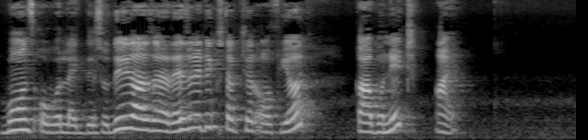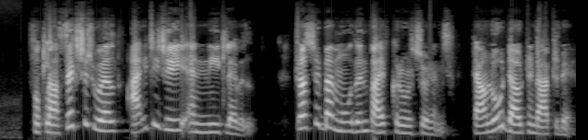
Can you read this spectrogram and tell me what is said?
bonds over like this so these are the resonating structure of your carbonate ion For class 6 to 12, IIT JEE and NEET level. Trusted by more than 5 crore students. Download Doubtnut app today.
